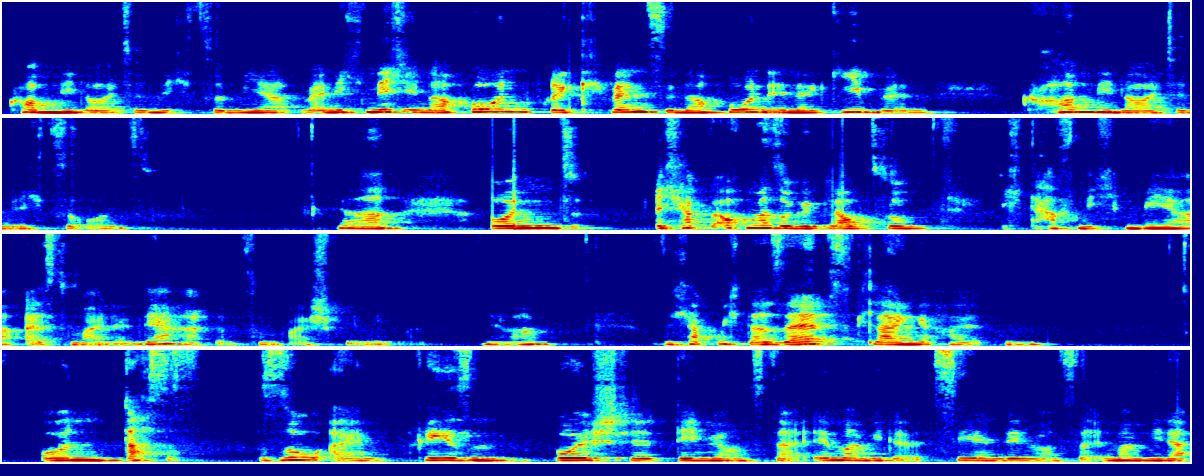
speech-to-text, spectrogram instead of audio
kommen die Leute nicht zu mir. Wenn ich nicht in einer hohen Frequenz, in einer hohen Energie bin, kommen die Leute nicht zu uns. Ja, und ich habe auch immer so geglaubt, so, ich darf nicht mehr als meine Lehrerin zum Beispiel nehmen. Ja, ich habe mich da selbst klein gehalten. Und das ist so ein riesen Bullshit, den wir uns da immer wieder erzählen, den wir uns da immer wieder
